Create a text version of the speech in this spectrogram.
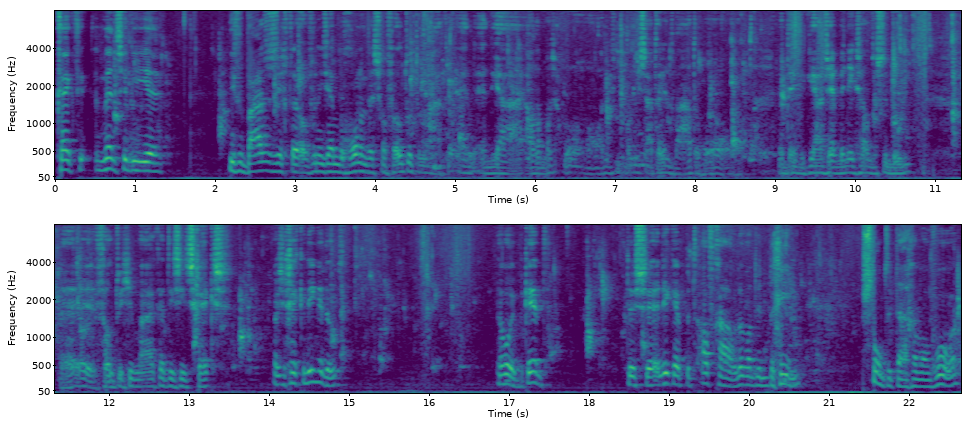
Kijk, mensen die, uh, die verbazen zich erover. Die zijn begonnen met zo'n foto te maken. En, en ja, allemaal zo, oh, die, die staat er in het water. Oh. Dan denk ik, ja, ze hebben niks anders te doen. Een fotootje maken, het is iets geks. Als je gekke dingen doet, dan word je bekend. Dus, uh, en ik heb het afgehouden, want in het begin stond ik daar gewoon voor.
